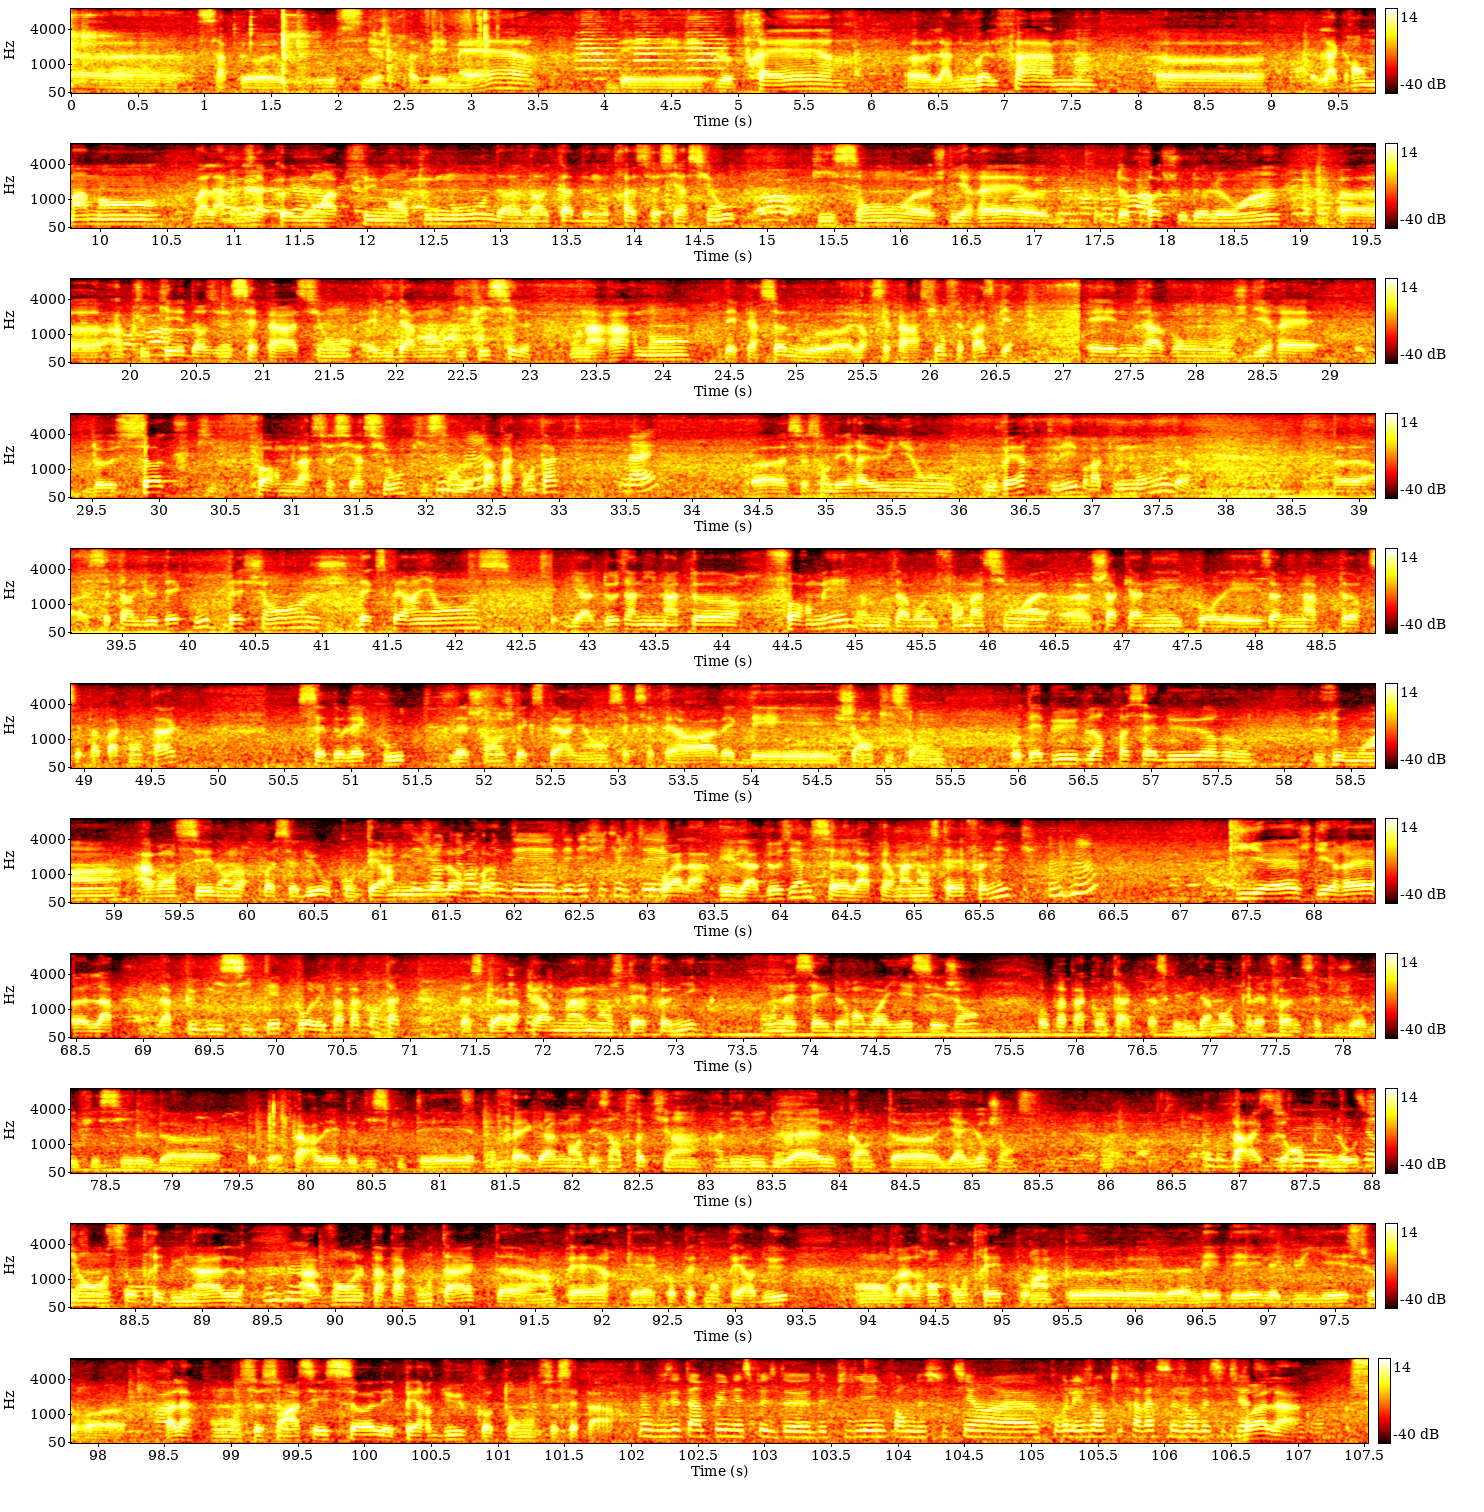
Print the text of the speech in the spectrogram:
Euh, ça peut aussi être des mères, des, le frère, euh, la nouvelle femme, euh, la grand-maman. Voilà, nous accueillons absolument tout le monde dans le cadre de notre association qui sont, euh, je dirais, euh, de proche ou de loin, impliqués dans une séparation évidemment difficile. On a rarement des personnes où leur séparation se passe bien. Et nous avons, je dirais, deux socles qui forment l'association, qui sont le Mhm. Papa Contact. Ouais. Euh, ce sont des réunions ouvertes, libres à tout le monde. Euh, c'est un lieu d'écoute, d'échange, d'expérience. Il y a deux animateurs formés. Nous avons une formation euh, chaque année pour les animateurs de ces Papa Contact. C'est de l'écoute, l'échange d'expérience, etc. avec des gens qui sont au début de leur procédure, plus ou moins avancés dans leur procédure, ou qui ont terminé Des gens leur rencontrent des, des difficultés. voilà. Et la deuxième, c'est la permanence téléphonique, Mhm. qui est, je dirais, euh, la, la publicité pour les papas contacts. Parce qu'à la permanence téléphonique, on essaye de renvoyer ces gens au papa contact. Parce qu'évidemment, au téléphone, c'est toujours difficile de, de parler, de discuter. On fait également des entretiens individuels quand euh, il y a urgence. Donc, Par exemple, des- une des audience au tribunal Mhm. avant le papa contact, euh, un père qui est complètement perdu, on va le rencontrer pour un peu euh, l'aider, l'aiguiller sur... euh, voilà, on se sent assez seul et perdu quand on se sépare. Donc vous êtes un peu une espèce de, de pilier, une forme de soutien euh, pour les gens qui traversent ce genre de situation. Voilà,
